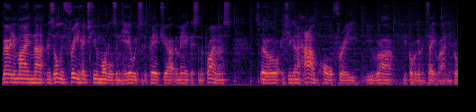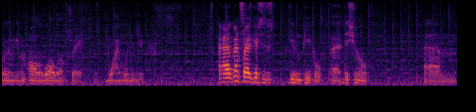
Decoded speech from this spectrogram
bearing in mind that there's only three HQ models in here, which is the patriarch, the magus, and the primus. So if you're going to have all three, you are you're probably going to take that, and you're probably going to give them all a warlord trait. Why wouldn't you? Uh, Grandsire's Gifts is just giving people uh, additional um,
